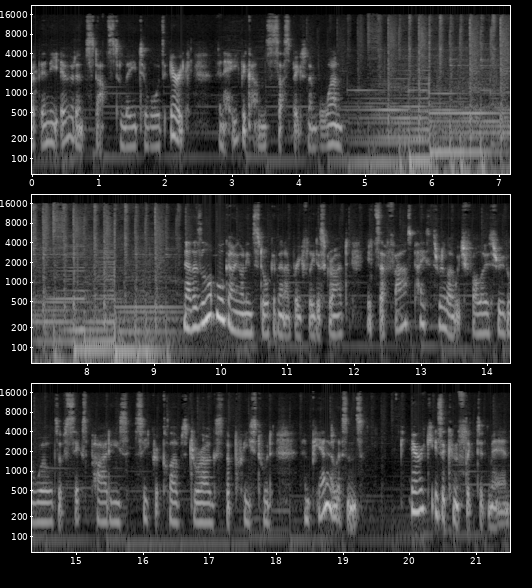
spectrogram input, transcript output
but then the evidence starts to lead towards Erik, and he becomes suspect number one. Now, there's a lot more going on in Stalker than I briefly described. It's a fast paced thriller which follows through the worlds of sex parties, secret clubs, drugs, the priesthood, and piano lessons. Erik is a conflicted man.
